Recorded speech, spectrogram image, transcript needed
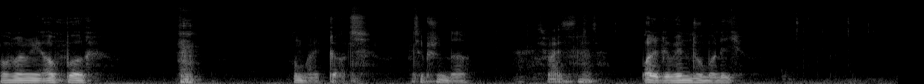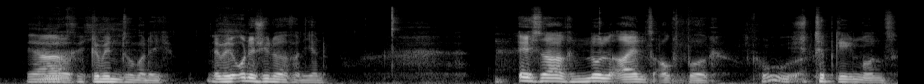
Hoffen wir Augsburg. Oh mein Gott. Tipp schon da. Ich weiß es nicht. Oder gewinnen tun wir nicht. Ja, ich, gewinnen tun wir nicht. Er will Unterschied oder verlieren. Ich sag 0-1 Augsburg. Puh, Ich tipp gegen uns.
